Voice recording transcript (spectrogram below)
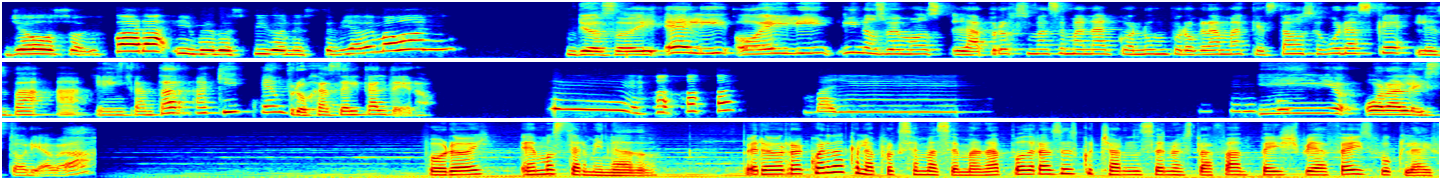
Yo soy Fara y me despido en este día de Mamón. Yo soy Eli o Eli y nos vemos la próxima semana con un programa que estamos seguras que les va a encantar aquí en Brujas del Caldero. Bye. Y ahora la historia, ¿verdad? Por hoy hemos terminado, pero recuerda que la próxima semana podrás escucharnos en nuestra fanpage vía Facebook Live.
